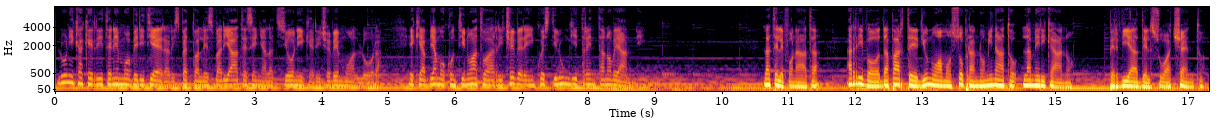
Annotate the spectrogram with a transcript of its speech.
l'unica che ritenemmo veritiera rispetto alle svariate segnalazioni che ricevemmo allora e che abbiamo continuato a ricevere in questi lunghi 39 anni. La telefonata arrivò da parte di un uomo soprannominato l'americano, per via del suo accento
